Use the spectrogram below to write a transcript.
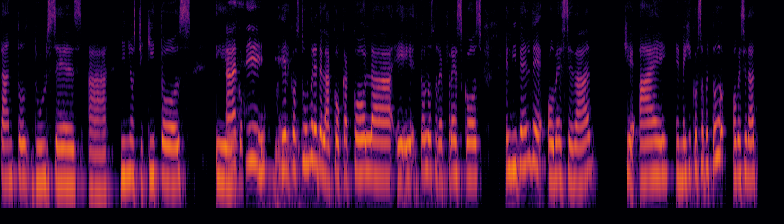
tantos dulces a niños chiquitos y ah, sí. el costumbre de la Coca-Cola, eh, eh, todos los refrescos, el nivel de obesidad que hay en México, sobre todo obesidad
